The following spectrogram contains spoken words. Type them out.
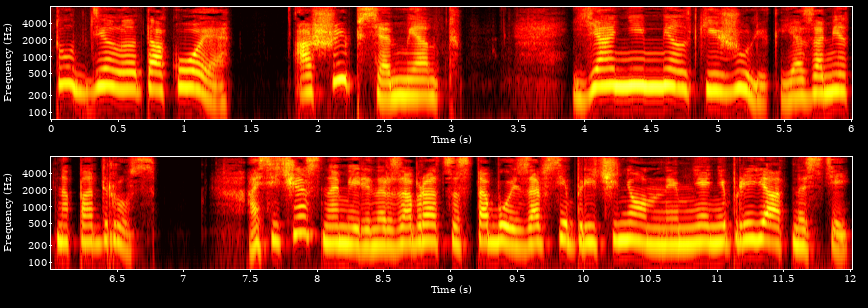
Тут дело такое. Ошибся мент. Я не мелкий жулик, я заметно подрос. А сейчас намерен разобраться с тобой за все причиненные мне неприятности.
